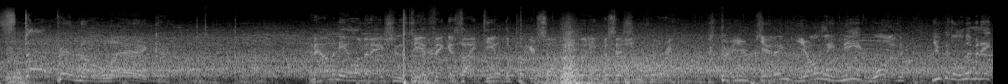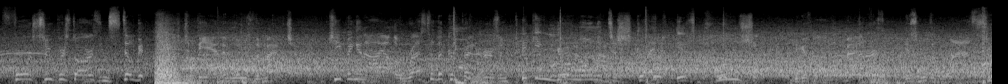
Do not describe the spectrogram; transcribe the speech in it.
Stop in the leg. And how many eliminations do you think is ideal to put yourself in a winning position, Corey? Are you kidding? You only need one. You can eliminate four superstars and still get crushed at the end and lose the match. Keeping an eye on the rest of the competitors and picking your moment to strike is crucial because all that matters is who the last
